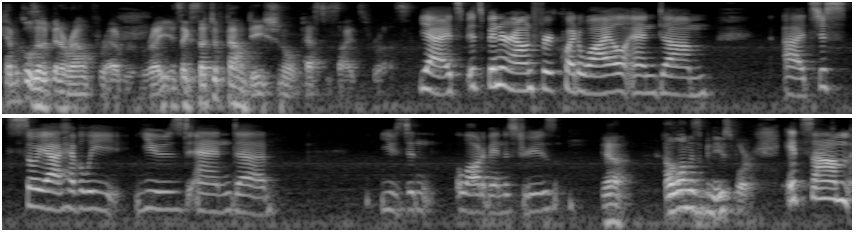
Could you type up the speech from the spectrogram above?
chemicals that have been around forever, right? It's like such a foundational pesticides for us. yeah it's it's been around for quite a while and um, uh, it's just so yeah heavily used and uh, used in a lot of industries Yeah. How long has it been used for? It's um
